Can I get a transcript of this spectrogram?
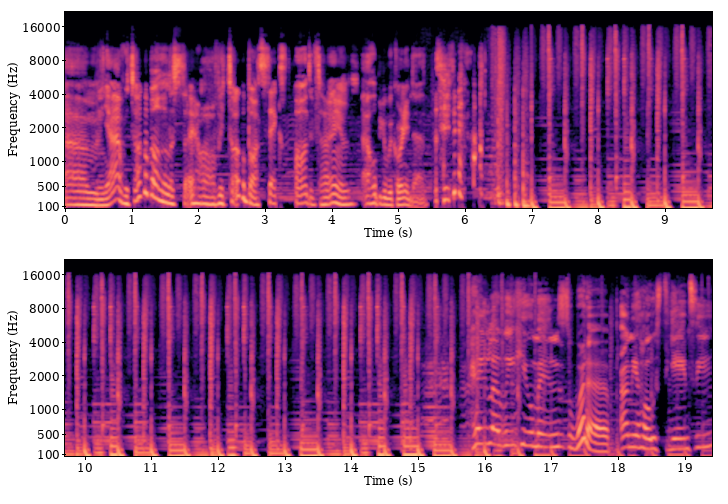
Um, yeah, we talk about all this. Oh, we talk about sex all the time. I hope you're recording that. humans. What up? I'm your host, Yancy,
